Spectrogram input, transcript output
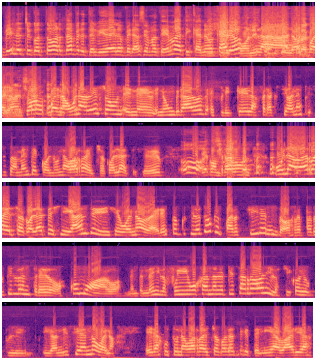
ves la chocotorta, pero te olvidas de la operación matemática, ¿no, Caro? Claro, bueno, bueno, una vez yo en, un grado expliqué las fracciones precisamente con una barra de chocolate. Se ve, oh, he comprado una barra de chocolate gigante y dije, bueno, a ver, esto si lo tengo que partir en dos, repartirlo entre dos, ¿cómo hago? ¿Me entendés? Y lo fui dibujando en el pizarrón y los chicos iban diciendo, bueno, era justo una barra de chocolate que tenía varias,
